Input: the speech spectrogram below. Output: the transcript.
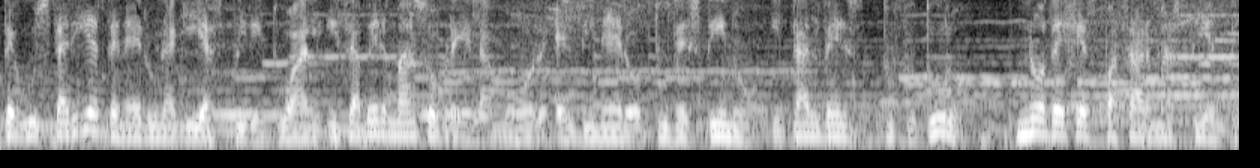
¿Te gustaría tener una guía espiritual y saber más sobre el amor, el dinero, tu destino y tal vez tu futuro? No dejes pasar más tiempo.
